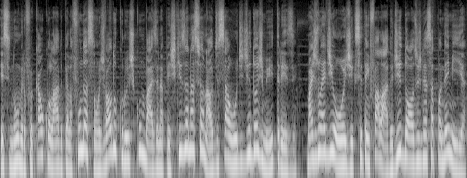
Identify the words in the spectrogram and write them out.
Esse número foi calculado pela Fundação Oswaldo Cruz com base na Pesquisa Nacional de Saúde de 2013. Mas não é de hoje que se tem falado de idosos nessa pandemia.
